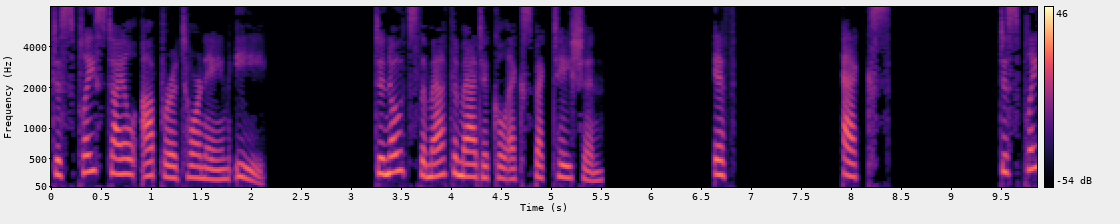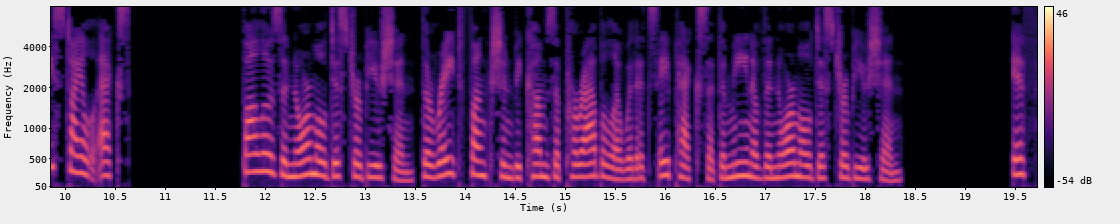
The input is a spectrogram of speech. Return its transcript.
display style operator name e denotes the mathematical expectation. If x display style x follows a normal distribution the rate function becomes a parabola with its apex at the mean of the normal distribution if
